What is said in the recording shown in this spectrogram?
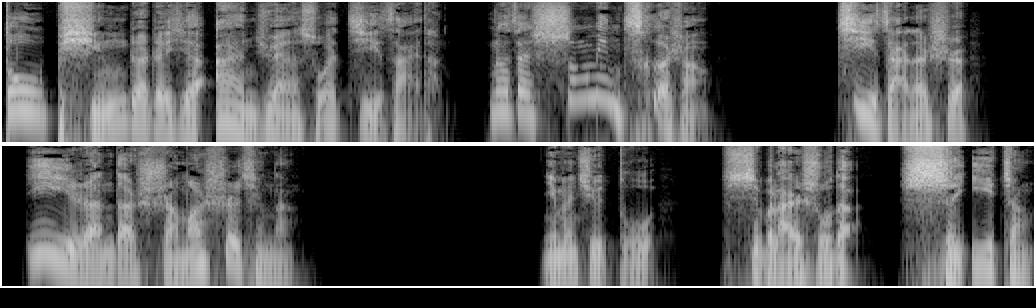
都凭着这些案卷所记载的。那在生命册上记载的是一人的什么事情呢？你们去读希伯来书的十一章，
